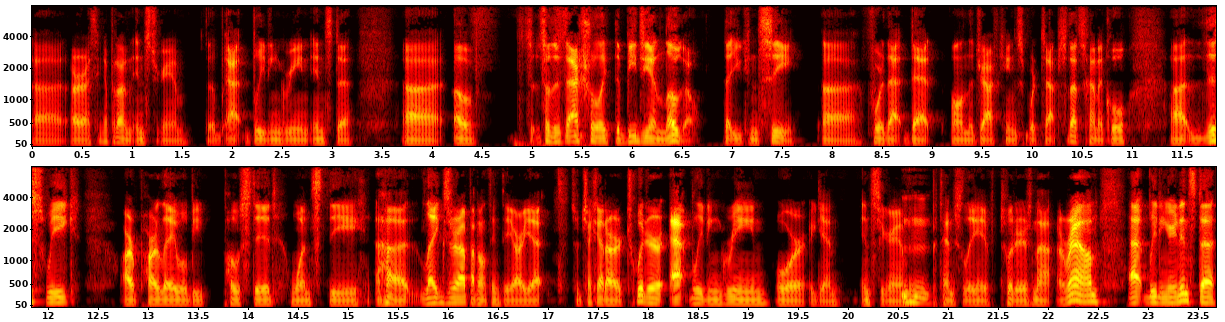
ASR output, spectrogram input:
uh, or I think I put it on Instagram, the at Bleeding Green Insta, uh, of so, there's actually like the BGN logo that you can see uh, for that bet on the DraftKings Sports app. So that's kind of cool. Uh, this week, our parlay will be posted once the uh, legs are up. I don't think they are yet. So check out our Twitter at Bleeding Green, or again Instagram Mhm. potentially if Twitter is not around at Bleeding Green Insta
